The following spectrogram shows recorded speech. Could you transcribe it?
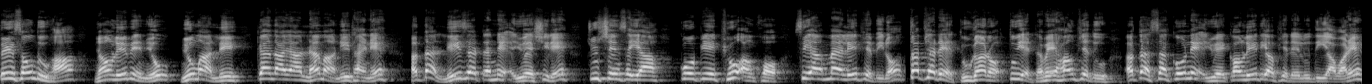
တေဆုံးသူဟာညောင်လေးပင်မြို့မြို့မလေးကန်တာယာလမ်းမှာနေထိုင်နေအသက်42နှစ်အရွယ်ရှိတဲ့ကျူရှင်ဆရာကိုပြေဖြိုးအောင်ခေါ်ဆရာမှန်လေးဖြစ်ပြီးတော့တပ်ဖြတ်တဲ့သူကတော့သူ့ရဲ့တပည့်ဟောင်းဖြစ်သူအသက်16နှစ်အရွယ်ကောင်လေးတစ်ယောက်ဖြစ်တယ်လို့သိရပါတယ်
